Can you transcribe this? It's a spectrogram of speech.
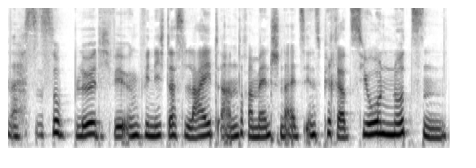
das ist so blöd, ich will irgendwie nicht das Leid anderer Menschen als Inspiration nutzen.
